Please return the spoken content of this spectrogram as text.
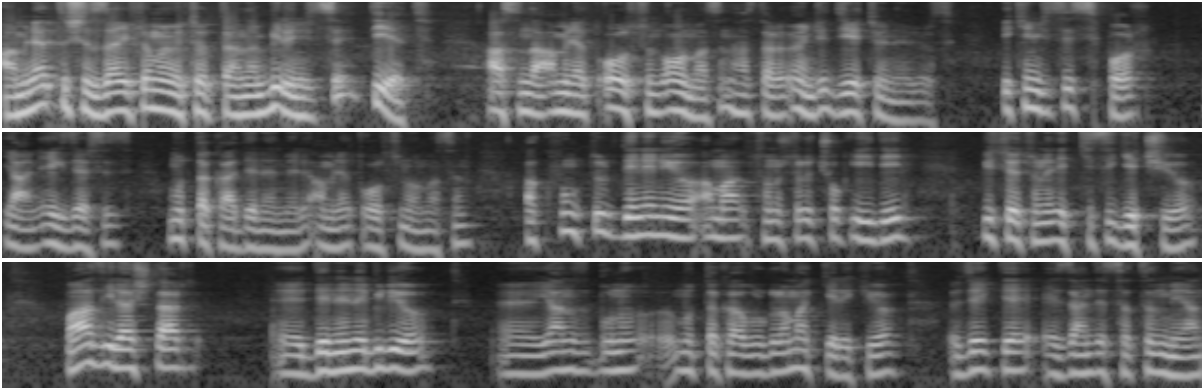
Ameliyat dışı zayıflama metotlarından birincisi diyet. Aslında ameliyat olsun olmasın hastalara önce diyeti öneriyoruz. İkincisi spor yani egzersiz mutlaka denenmeli ameliyat olsun olmasın. Akupunktur deneniyor ama sonuçları çok iyi değil. Bir süre sonra etkisi geçiyor. Bazı ilaçlar e, denenebiliyor. E, yalnız bunu mutlaka vurgulamak gerekiyor. Özellikle eczanede satılmayan,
